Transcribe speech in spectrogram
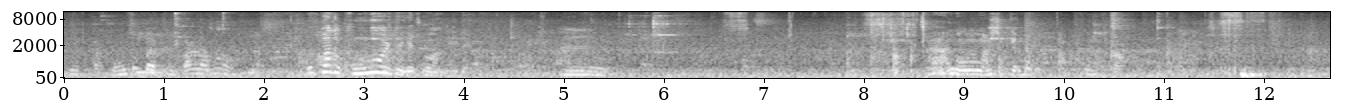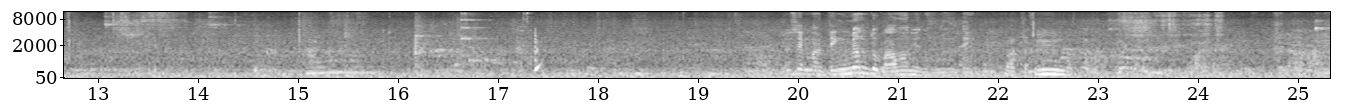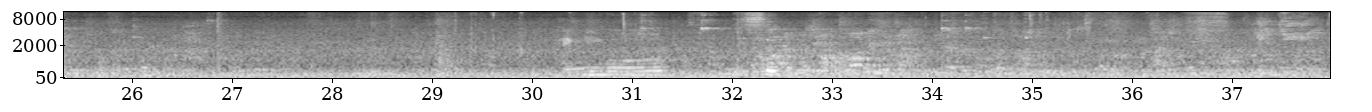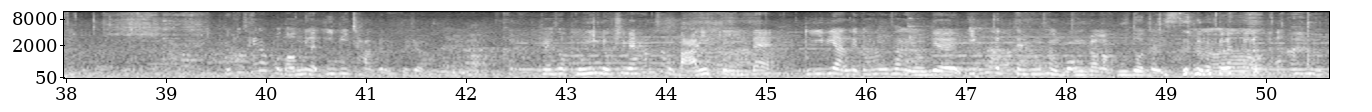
그러니까 멍석까지 좀 빨라서. 오빠도 국물 되게 좋아하는데. 음. 아 너무 맛있게 먹었다 그러니까. 요새 막 냉면도 만 원이 넘는데. 맞아. 음 맞다 행복 쓱. 그리고 생각보다 언니가 입이 작은 그죠? 그래서 본인 욕심에 항상 많이 쓰는데 입이 안 되니까 항상 여기에 입 끝에 항상 뭔가가 묻어져 있음 어.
